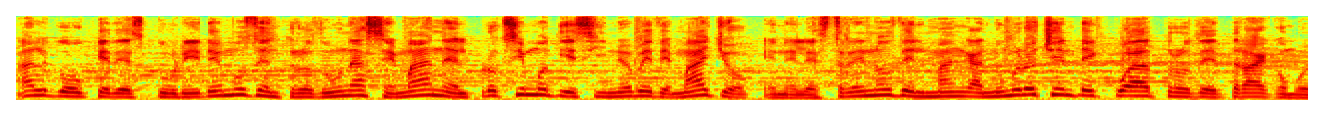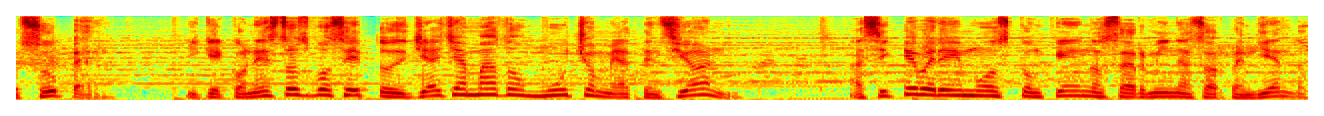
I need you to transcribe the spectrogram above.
Algo que descubriremos dentro de una semana, el próximo 19 de mayo, en el estreno del manga número 84 de Dragon Ball Super, y que con estos bocetos ya ha llamado mucho mi atención. Así que veremos con qué nos termina sorprendiendo.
